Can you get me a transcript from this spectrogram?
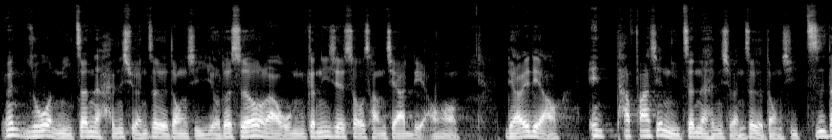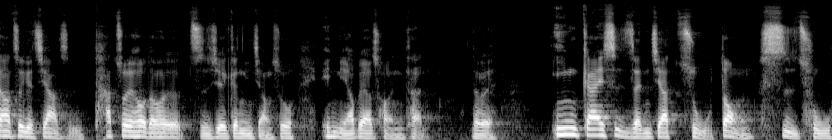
因为如果你真的很喜欢这个东西，有的时候啦，我们跟一些收藏家聊哈，聊一聊。诶，他发现你真的很喜欢这个东西，知道这个价值，他最后都会直接跟你讲说：“诶，你要不要穿看？对不对？应该是人家主动释出，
